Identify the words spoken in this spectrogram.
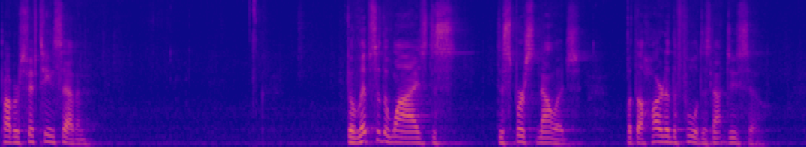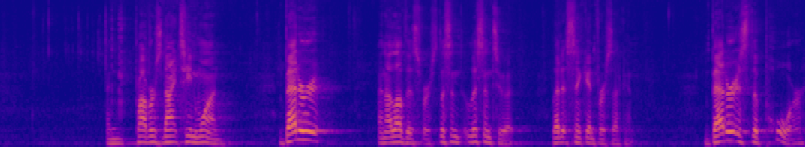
Proverbs 15, 7. The lips of the wise dis- disperse knowledge, but the heart of the fool does not do so. And Proverbs 19, 1. Better, and I love this verse, listen, listen to it. Let it sink in for a second. Better is the poor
